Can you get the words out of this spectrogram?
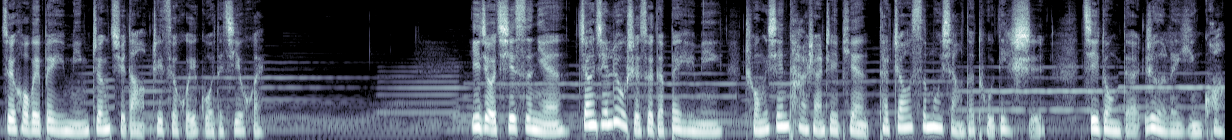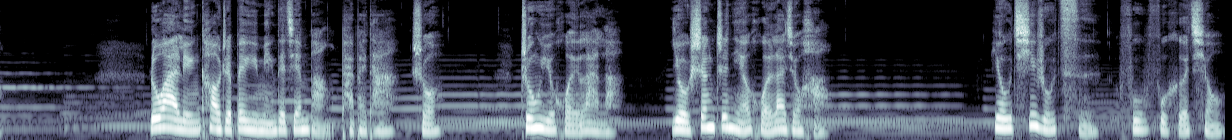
最后为贝聿铭争取到这次回国的机会。一九七四年，将近六十岁的贝聿铭重新踏上这片他朝思暮想的土地时，激动得热泪盈眶。卢爱玲靠着贝聿铭的肩膀，拍拍他说：“终于回来了，有生之年回来就好。有妻如此，夫复何求？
